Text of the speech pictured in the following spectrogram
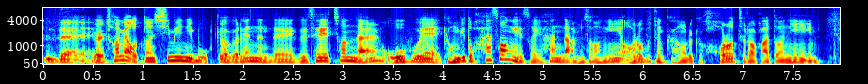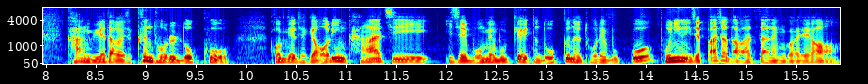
네. 이걸 처음에 어떤 시민이 목격을 했는데 그 새해 첫날 오후에 경기도 화성에서 한 남성이 얼어붙은 강으로 이렇게 걸어 들어가더니 강 위에다가 이제 큰 돌을 놓고 거기에 되게 어린 강아지 이제 몸에 묶여 있던 노끈을 돌에 묶고 본인은 이제 빠져 나왔다는 거예요.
